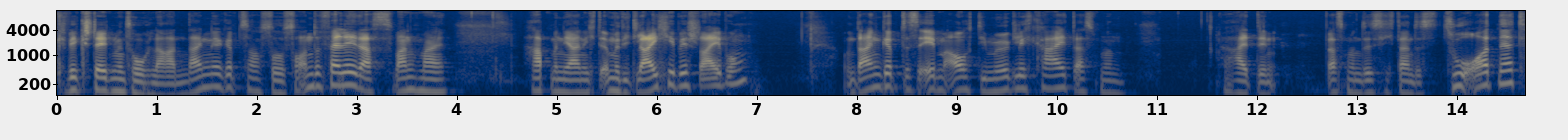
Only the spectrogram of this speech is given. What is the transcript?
Quick Statements hochladen. Dann gibt es noch so Sonderfälle, dass manchmal hat man ja nicht immer die gleiche Beschreibung. Und dann gibt es eben auch die Möglichkeit, dass man halt den, dass man sich dann das zuordnet,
